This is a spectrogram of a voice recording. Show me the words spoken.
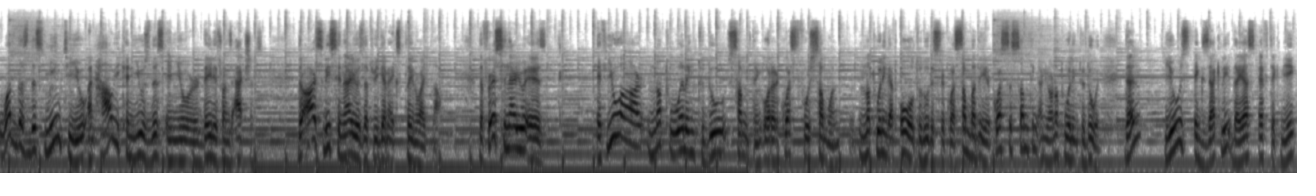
what does this mean to you and how you can use this in your daily transactions? There are three scenarios that we're gonna explain right now. The first scenario is if you are not willing to do something or a request for someone, not willing at all to do this request, somebody requests something and you're not willing to do it, then use exactly the yes if technique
